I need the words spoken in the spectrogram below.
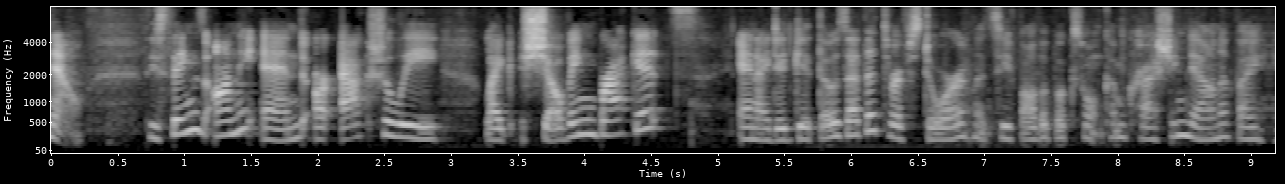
Now, these things on the end are actually like shelving brackets, and I did get those at the thrift store. Let's see if all the books won't come crashing down if I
